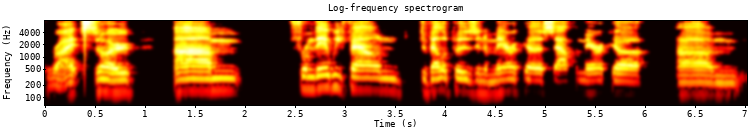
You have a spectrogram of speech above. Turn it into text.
Right. So um, from there, we found developers in America, South America, um,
